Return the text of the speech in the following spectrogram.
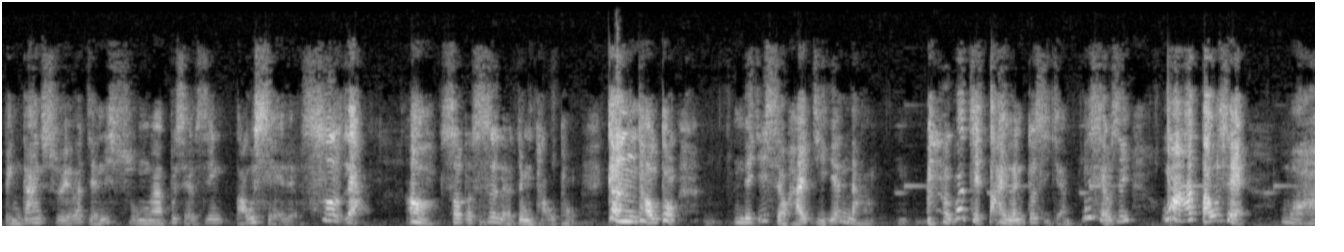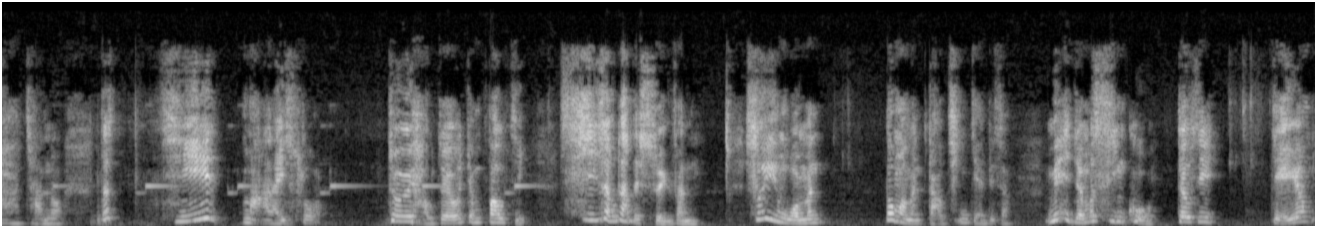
饼干碎或者啲碎啊，不小心倒泄了，湿了。哦，说的是了，这种头痛更头痛。你这小孩子也难，况 且大人都是这样，不小心挖刀石，哇，惨了！这起码来说，最好就有一张报纸吸收它的水分。所以我们当我们搞清洁的时候，没有这么辛苦，就是这样，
